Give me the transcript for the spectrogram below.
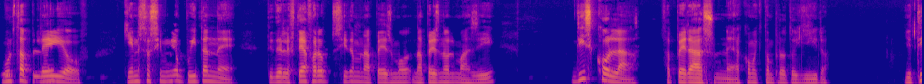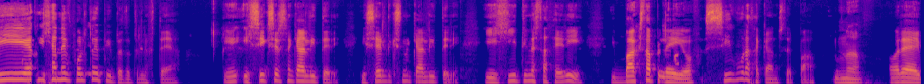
μπουν στα playoff και είναι στο σημείο που ήταν την τελευταία φορά που τους είδαμε να παίζουν, να παίζουν όλοι μαζί, δύσκολα θα περάσουν ακόμα και τον πρώτο γύρο. Γιατί έχ- είχε ανέβει πολύ το επίπεδο τελευταία. Οι, οι Sixers είναι καλύτεροι. Οι Celtics είναι καλύτεροι. Οι Heat είναι σταθεροί. Οι Bucks στα playoff σίγουρα θα κάνουν step up. Ναι. Ωραία, οι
